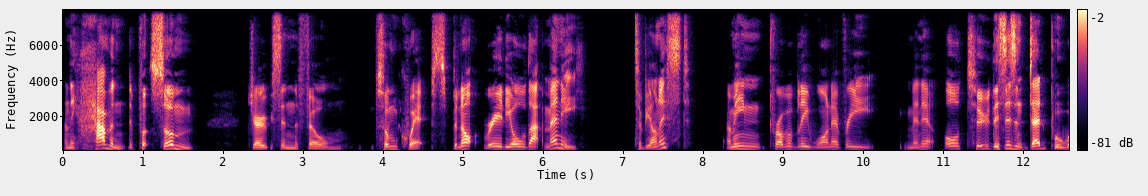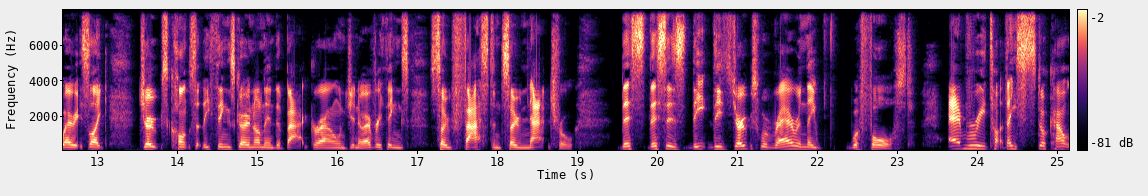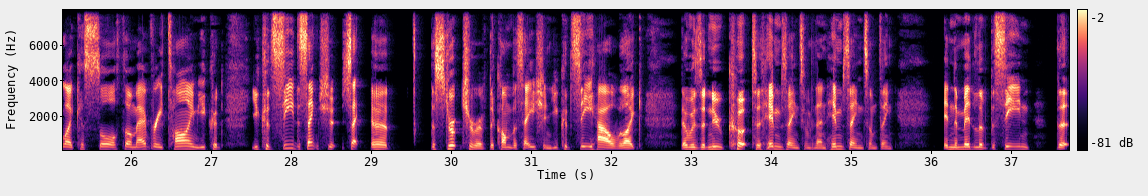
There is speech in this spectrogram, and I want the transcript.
and they haven't. They've put some jokes in the film, some quips, but not really all that many. To be honest, I mean, probably one every minute or two. This isn't Deadpool where it's like jokes constantly, things going on in the background. You know, everything's so fast and so natural. This this is the these jokes were rare and they were forced. Every time they stuck out like a sore thumb. Every time you could you could see the sec- uh, the structure of the conversation. You could see how like there was a new cut to him saying something, then him saying something in the middle of the scene that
